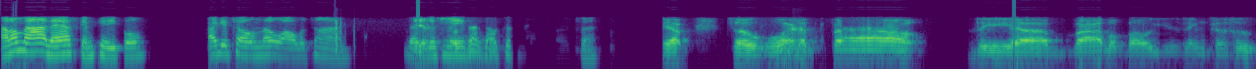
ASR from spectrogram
I don't mind asking people. I get told no all the time. That Yeah, just means I go to the next person. Yep. So what about the uh, Bible Bowl using Kahoot?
